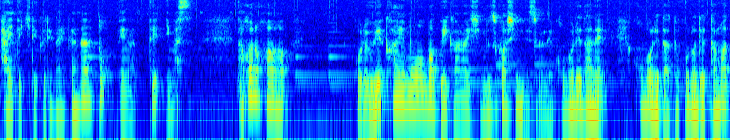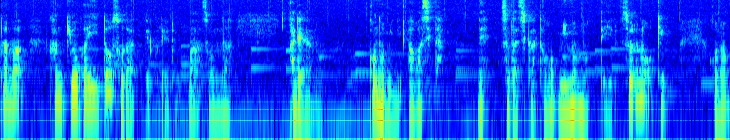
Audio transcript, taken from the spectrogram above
生えてきてくれないかなと願っています。なかなかこれ植え替えもうまくいかないし難しいんですよね。こぼれ種こぼれたところでたまたま環境がいいと育ってくれる。まあそんな彼らの好みに合わせたね、育ち方を見守っている。それもこの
